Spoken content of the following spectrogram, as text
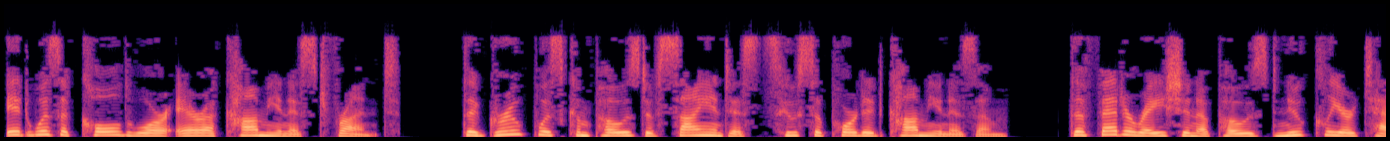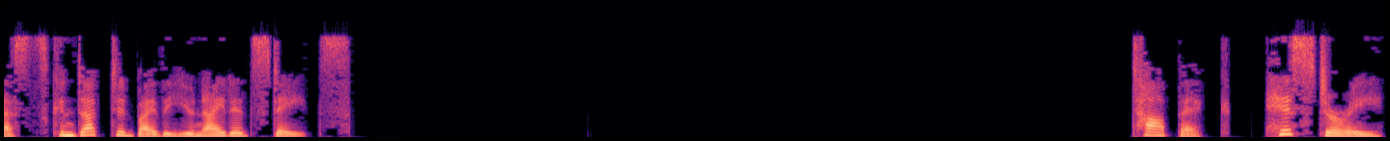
It was a Cold War-era communist front. The group was composed of scientists who supported communism. The federation opposed nuclear tests conducted by the United States. History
